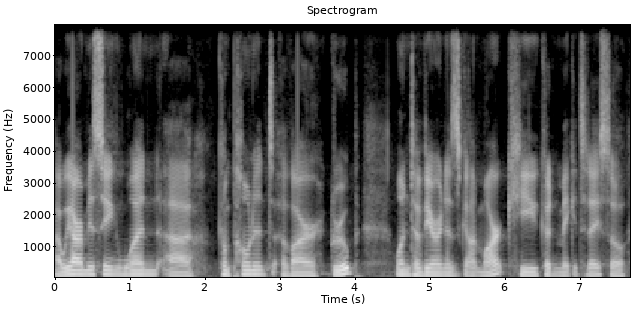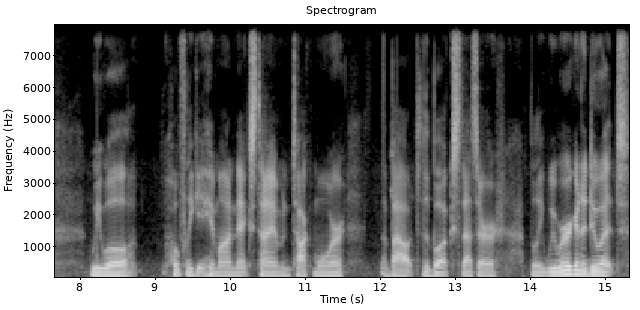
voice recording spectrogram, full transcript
Uh, we are missing one uh, component of our group. One Ta'veren has got Mark. He couldn't make it today, so we will hopefully get him on next time and talk more about the books. That's our we were going to do it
